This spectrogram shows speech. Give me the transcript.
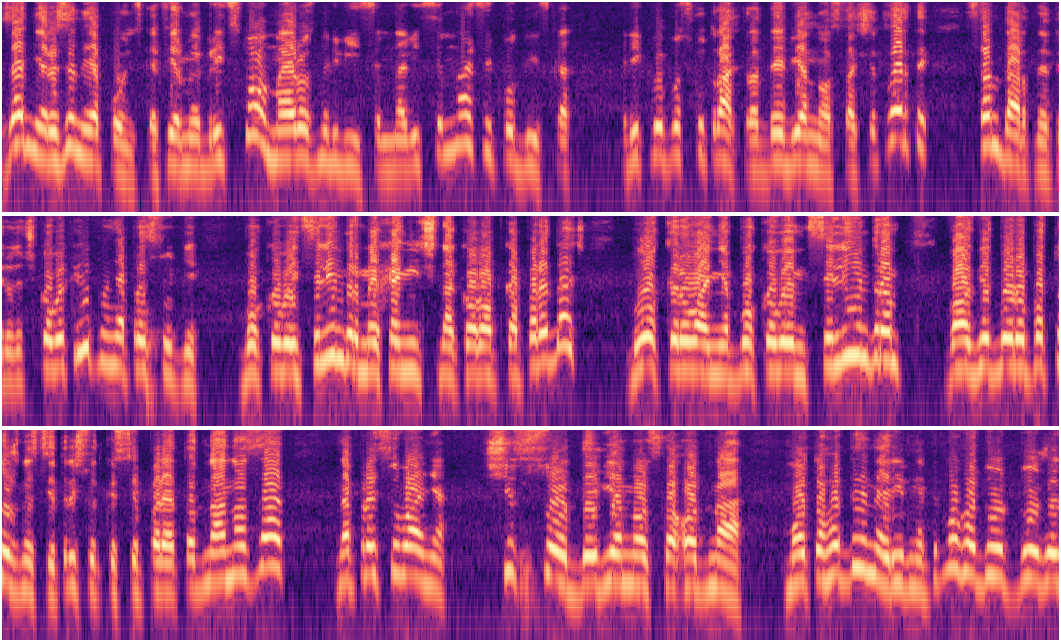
Задня резина японська фірми Bridgestone, має розмір 8 на 18 по дисках. Рік випуску трактора 94 стандартне трьоточкове кріплення, присутній боковий циліндр, механічна коробка передач, блок керування боковим циліндром, вал відбору потужності, три швидкості вперед, одна назад. Напрацювання 691 мотогодина, рівна підлога, дуже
